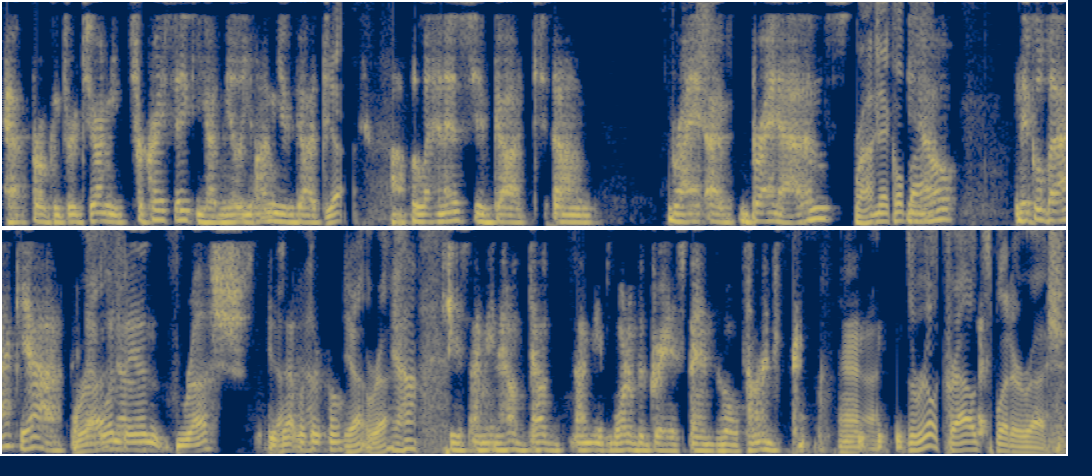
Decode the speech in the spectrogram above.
have broken through too. I mean, for Christ's sake, you got Neil Young, you've got Yeah. uh, Alanis, you've got um, Brian uh, Bryan Adams. Rush. Nickelback, You know, Nickelback. Yeah, That one band, Rush, is Yeah. that what they're called? yeah, Rush. Yeah. Jeez, I mean, how how I mean, one of the greatest bands of all time. Yeah. It's a real crowd splitter, Rush.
